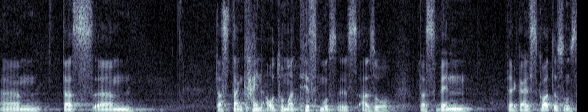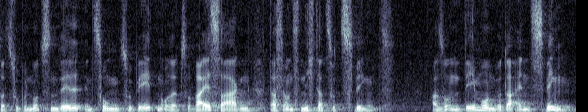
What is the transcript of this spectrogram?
ähm, dass das dann kein Automatismus ist. Also, dass wenn der Geist Gottes uns dazu benutzen will, in Zungen zu beten oder zu weissagen, dass er uns nicht dazu zwingt. Also ein Dämon würde einen zwingen,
